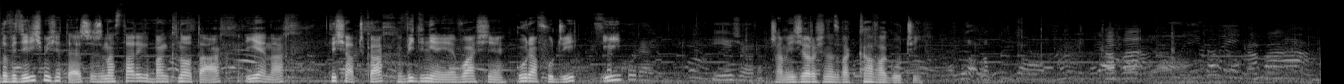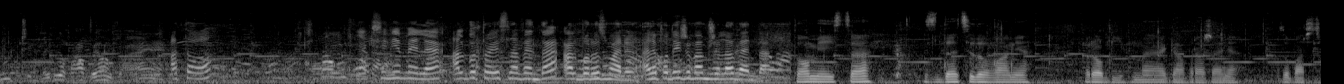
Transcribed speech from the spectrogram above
Dowiedzieliśmy się też, że na starych banknotach, jenach, tysiaczkach widnieje właśnie góra Fuji i Sakura i jezioro. przepraszam, jezioro się nazywa Kawaguchi. Kawa. A to? Jak się nie mylę, albo to jest lawenda, albo rozmaryn, ale podejrzewam, że lawenda. To miejsce zdecydowanie robi mega wrażenie. Zobaczcie.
